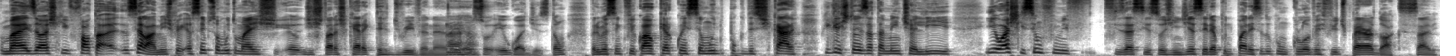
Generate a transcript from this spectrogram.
Mas eu acho que falta. Sei lá, minha eu sempre sou muito mais de histórias character-driven, né? Aham. Eu, sou, eu gosto disso. Então, pra mim, eu sempre fico, ah, eu quero conhecer muito um pouco desses caras. Por que, que eles estão exatamente ali? E eu acho que se um filme fizesse isso hoje em dia, seria muito parecido com Cloverfield Paradox, sabe?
